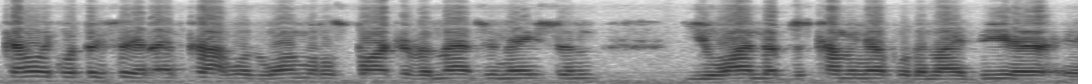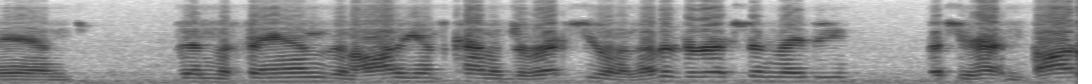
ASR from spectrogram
Kind of like what they say at Epcot with one little spark of imagination, you wind up just coming up with an idea, and then the fans and audience kind of directs you in another direction, maybe that you hadn't thought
